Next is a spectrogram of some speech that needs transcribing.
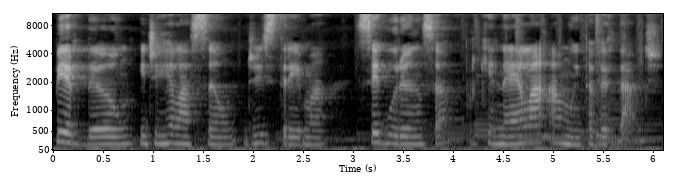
perdão e de relação de extrema segurança, porque nela há muita verdade.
